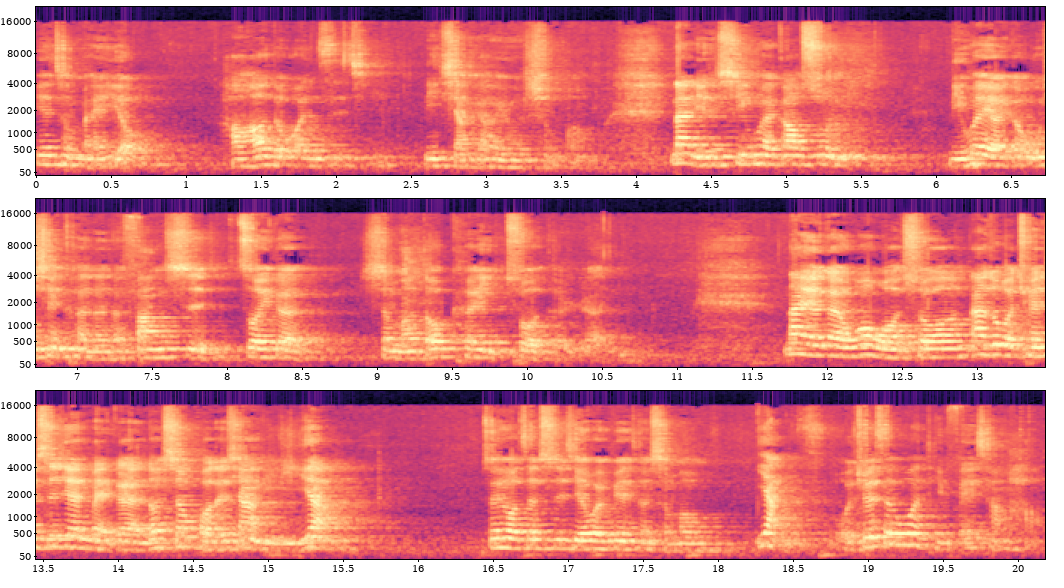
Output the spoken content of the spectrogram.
变成没有，好好的问自己。你想要有什么？那你的心会告诉你，你会有一个无限可能的方式，做一个什么都可以做的人。那有个人问我说：“那如果全世界每个人都生活的像你一样，最后这世界会变成什么样子？”我觉得这个问题非常好，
